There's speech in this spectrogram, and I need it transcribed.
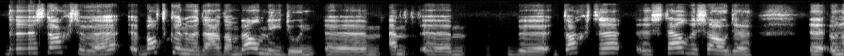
dus dachten we, wat kunnen we daar dan wel mee doen? Um, en um, we dachten, stel we zouden uh, een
